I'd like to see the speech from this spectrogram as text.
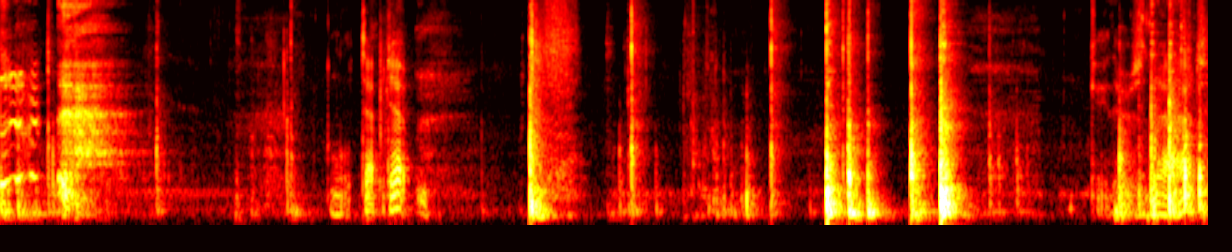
A little tappy tap. Okay, there's that.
